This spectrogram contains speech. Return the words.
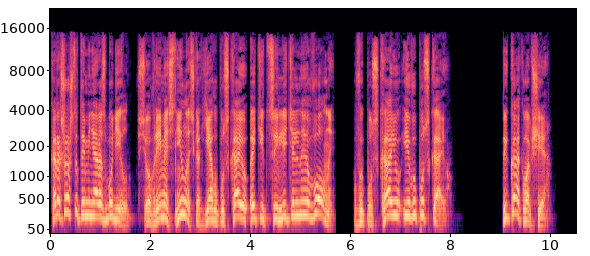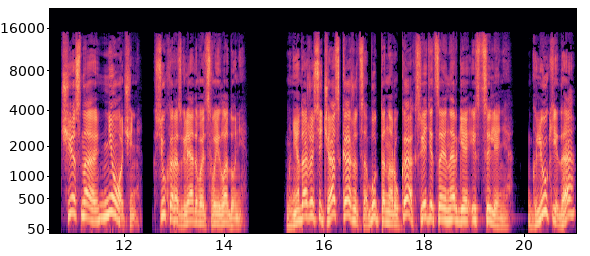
«Хорошо, что ты меня разбудил. Все время снилось, как я выпускаю эти целительные волны. Выпускаю и выпускаю. Ты как вообще?» «Честно, не очень». Ксюха разглядывает свои ладони. «Мне даже сейчас кажется, будто на руках светится энергия исцеления. Глюки, да?»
